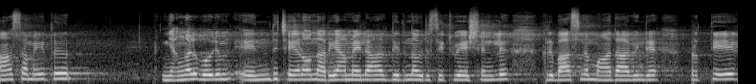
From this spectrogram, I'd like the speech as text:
ആ സമയത്ത് ഞങ്ങൾ പോലും എന്ത് ചെയ്യണമെന്ന് അറിയാൻ മേലാതിരുന്ന ഒരു സിറ്റുവേഷനിൽ കൃപാസനം മാതാവിന്റെ പ്രത്യേക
